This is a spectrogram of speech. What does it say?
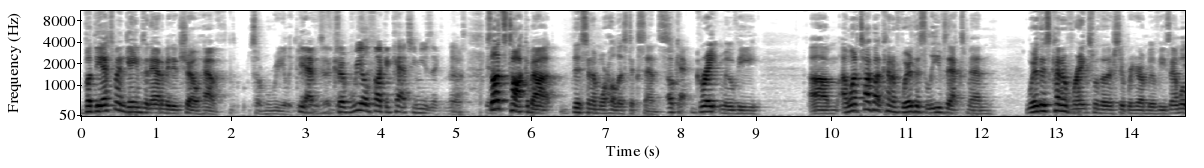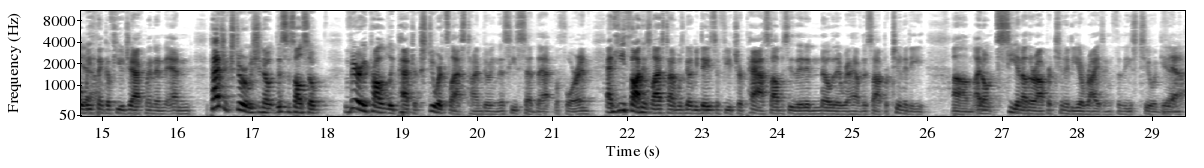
but the X Men games and animated show have some really good Yeah, music. a real fucking catchy music. in those. So let's talk about this in a more holistic sense. Okay. Great movie. Um, I want to talk about kind of where this leaves X Men, where this kind of ranks with other superhero movies, and what we think of Hugh Jackman and, and Patrick Stewart. We should note this is also very probably Patrick Stewart's last time doing this. He said that before, and and he thought his last time was going to be Days of Future Past. Obviously, they didn't know they were going to have this opportunity. Um, I don't see another opportunity arising for these two again. Yeah.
